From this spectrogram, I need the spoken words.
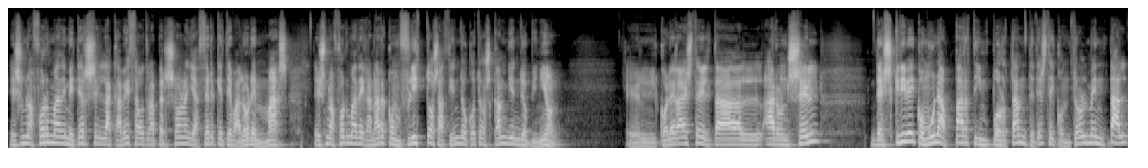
Es una forma de meterse en la cabeza a otra persona y hacer que te valoren más. Es una forma de ganar conflictos haciendo que otros cambien de opinión. El colega este, el tal Aaron Sell, describe como una parte importante de este control mental,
